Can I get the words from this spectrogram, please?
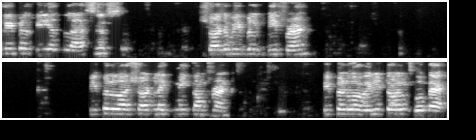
people be at last. Yes, sir. Shorter people be front. People who are short like me come front. People who are very tall go back.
